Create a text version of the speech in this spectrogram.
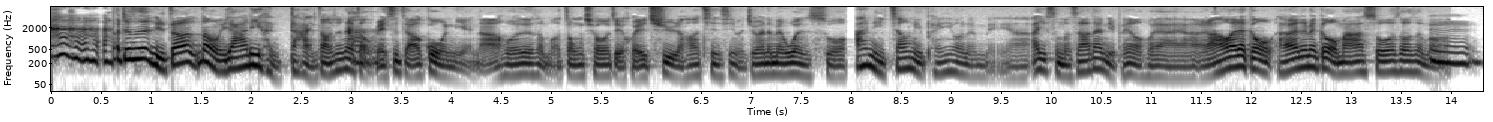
就是你知道那种压力很大，你知道，就那种每次只要过年啊，或者是什么中秋节回去，然后亲戚们就会那边问说：“啊，你交女朋友了没啊？啊，你什么时候带女朋友回来啊？”然后会在跟我还在那边跟我妈说说什么，嗯、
